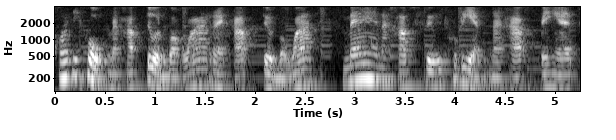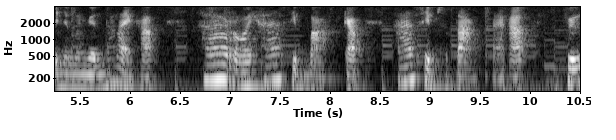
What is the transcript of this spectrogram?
ข้อที่ 6 นะครับโจทย์บอกว่าอะไรครับโจทย์บอกว่าแม่นะครับซื้อทุเรียนนะครับเป็นไงเป็นจำนวนเงินเท่าไหร่ครับ550 บาทกับ 50 สตางค์นะครับ ซื้อ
